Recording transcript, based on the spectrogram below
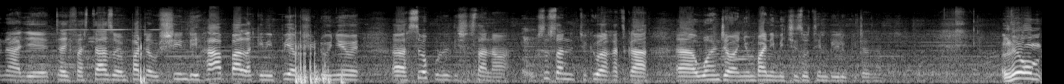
Unaje, Taifa Stars wamepata ushindi hapa, lakini pia ushindi wenyewe uh, sio kuridhisha sana, hususan tukiwa katika uwanja uh, wa nyumbani, mechi zote mbili ukitazama. Leo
